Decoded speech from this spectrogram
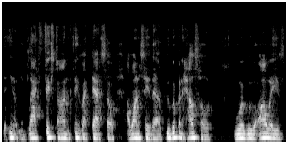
the, you know, the black fist on and things like that. So I want to say that we grew up in a household where we were always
